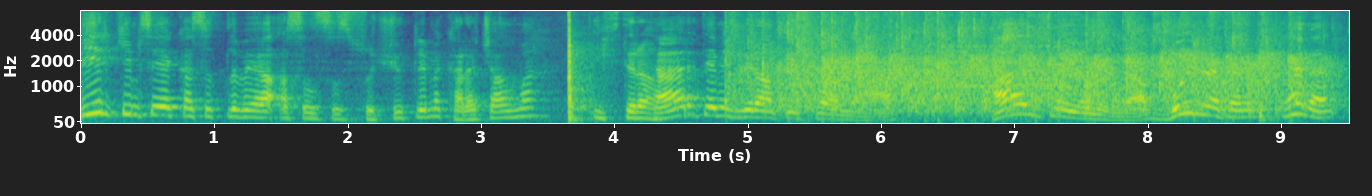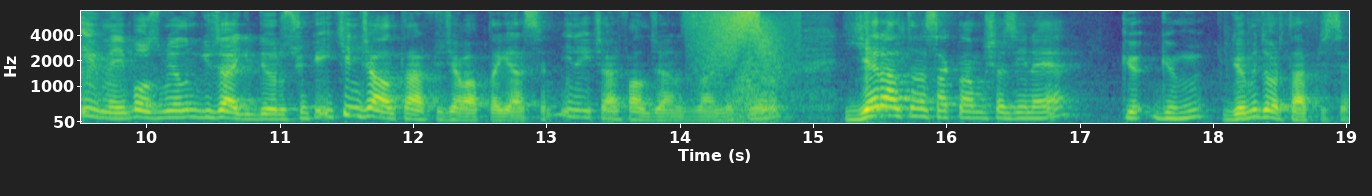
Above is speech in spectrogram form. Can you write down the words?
bir kimseye kasıtlı veya asılsız suç yükleme, kara çalma, İftira. tertemiz bir altı üç puan daha. Her şey yolunda. Buyurun efendim. Hemen ivmeyi bozmayalım. Güzel gidiyoruz çünkü ikinci altı harfli cevap da gelsin. Yine üç harf alacağınızı zannetmiyorum. Yer altına saklanmış hazineye, Gö gömü. Gömü dört harflisi.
